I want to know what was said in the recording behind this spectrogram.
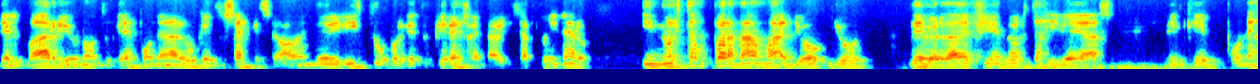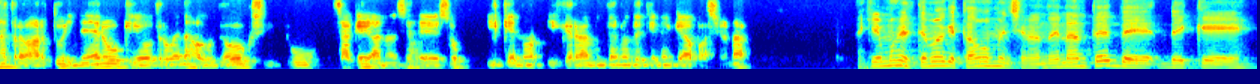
del barrio, ¿no? Tú quieres poner algo que tú sabes que se va a vender y listo porque tú quieres rentabilizar tu dinero y no están para nada mal. Yo, yo de verdad defiendo estas ideas de que pones a trabajar tu dinero, que otro venda hot dogs y tú saques ganancias de eso y que, no, y que realmente no te tiene que apasionar. Aquí vemos el tema que estábamos mencionando en antes de, de que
